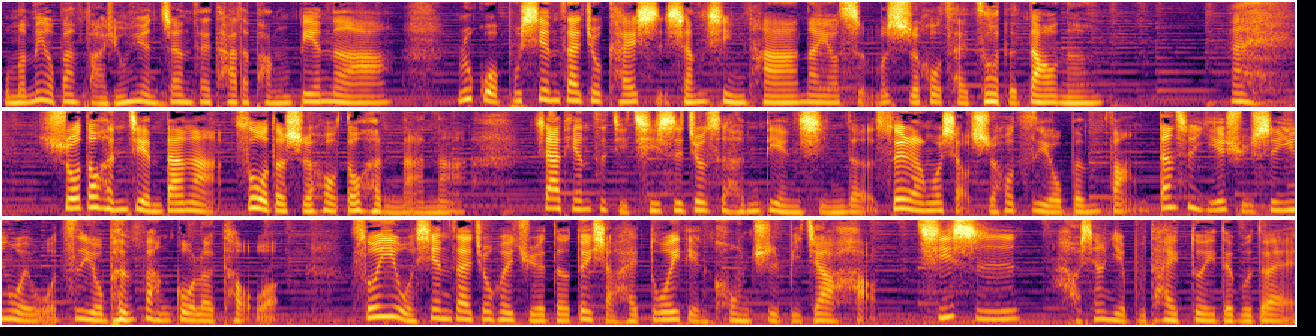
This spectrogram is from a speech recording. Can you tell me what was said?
我们没有办法永远站在他的旁边呢啊！如果不现在就开始相信他，那要什么时候才做得到呢？唉，说都很简单啊，做的时候都很难呐。夏天自己其实就是很典型的。虽然我小时候自由奔放，但是也许是因为我自由奔放过了头哦，所以我现在就会觉得对小孩多一点控制比较好。其实好像也不太对，对不对？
